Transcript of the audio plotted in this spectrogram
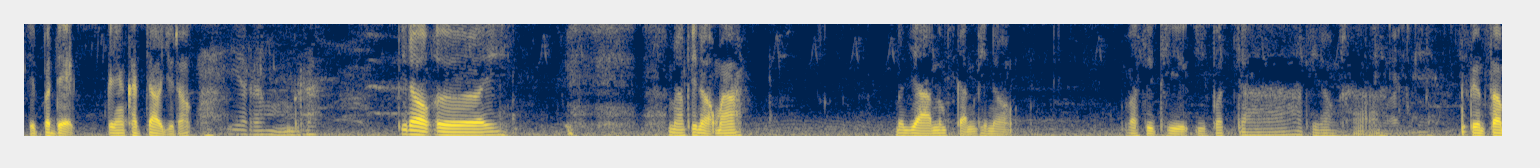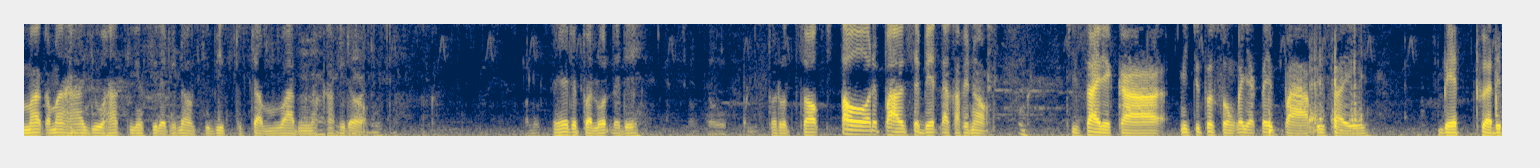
เอ็ดประเด็กก็ยังเข้าเจ้าอยู่ดอกพี่น้องเอ๋ยมาพี่น้องมา บรรยามน้ำกันพี่น้องวาสิทีอีกปัจ้าพี่น้องค่ะตื่นสามารถก็มาหาอยู่ฮักกินสิแหละพี่น้องชีวิตประจำวันนะครับพี่น้องเอ๊ะได้ปลารถเลยเดิโตปลารดซอกโตได้ปลาเป็นเซเบ็ดแล้วครับพี่น้องที่ใส่เด็กกามีจุดประสงค์ก็อยากได้ปลาไปใส่เบ็ดเพื่อได้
